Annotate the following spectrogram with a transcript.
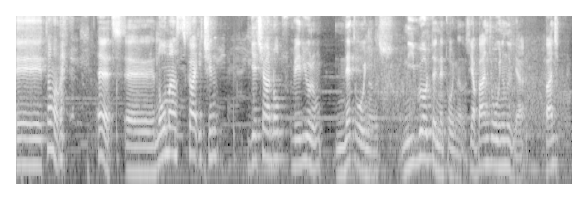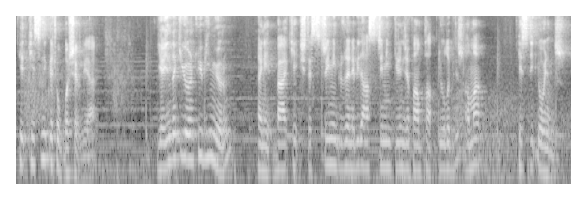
Ee, tamam. evet. E, no Man's Sky için geçer not veriyorum. Net oynanır. New World de net oynanır. Ya bence oynanır ya. Bence ke- kesinlikle çok başarılı ya. Yayındaki görüntüyü bilmiyorum. Hani belki işte streaming üzerine bir daha streaming girince falan patlıyor olabilir ama kesinlikle oynanır.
